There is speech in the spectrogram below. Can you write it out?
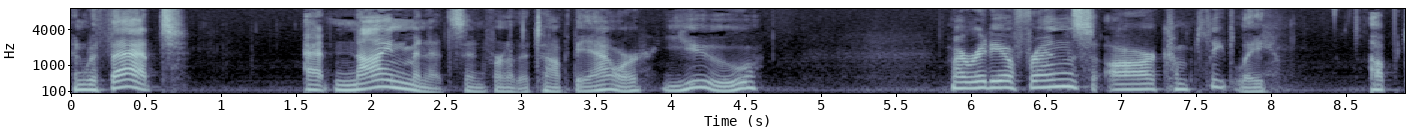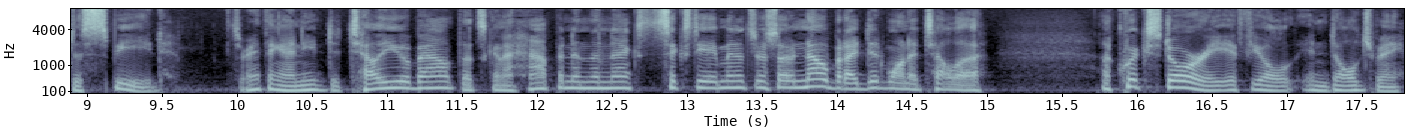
And with that, at nine minutes in front of the top of the hour, you, my radio friends, are completely up to speed. Is there anything I need to tell you about that's going to happen in the next 68 minutes or so? No, but I did want to tell a, a quick story if you'll indulge me.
